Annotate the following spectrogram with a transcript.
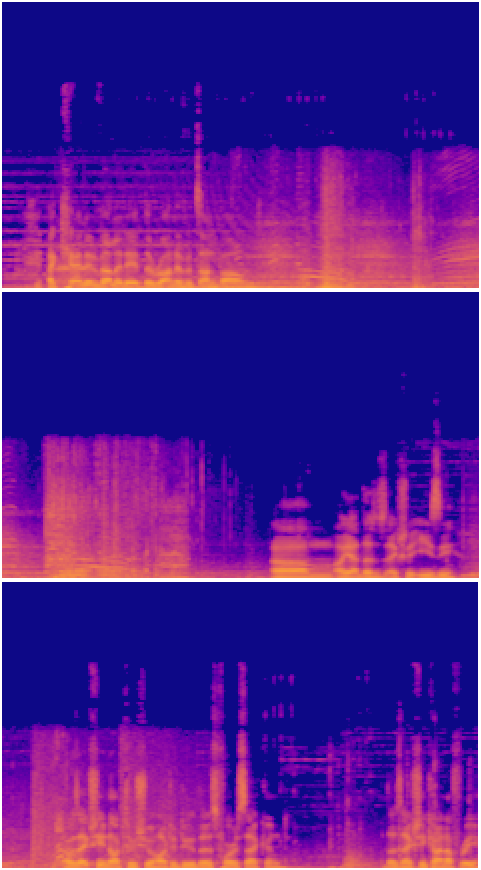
I can't invalidate the run if it's unbound. Um, oh yeah, this is actually easy. I was actually not too sure how to do this for a second. That's actually kind of free.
